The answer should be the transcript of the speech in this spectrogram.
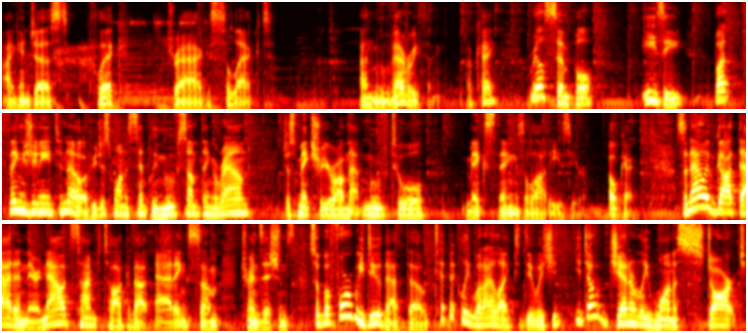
I can just click, drag, select, and move everything. Okay, real simple, easy, but things you need to know. If you just want to simply move something around, just make sure you're on that move tool, makes things a lot easier. Okay, so now we've got that in there. Now it's time to talk about adding some transitions. So before we do that though, typically what I like to do is you, you don't generally want to start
